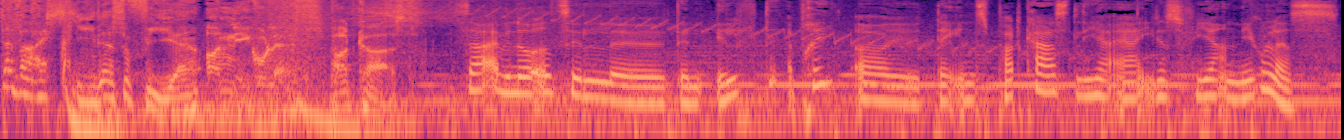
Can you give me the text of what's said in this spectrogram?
The Voice. Ida, Sofia og Nikolas podcast. Så er vi nået til øh, den 11. april, og øh, dagens podcast lige her er Ida Sofia og Nikolas.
